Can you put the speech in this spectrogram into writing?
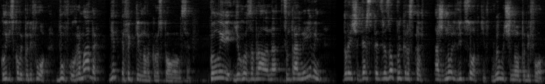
коли військовий ПДФО був у громадах, він ефективно використовувався. Коли його забрали на центральний рівень, до речі, Держспецзв'язок використав аж 0% вилученого ПДФО.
